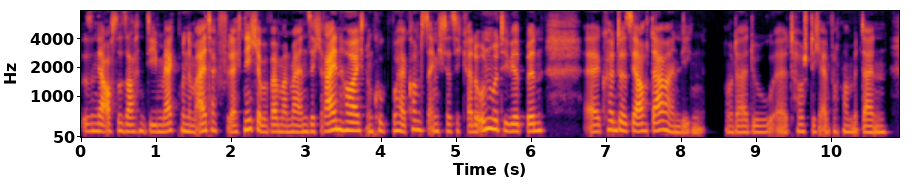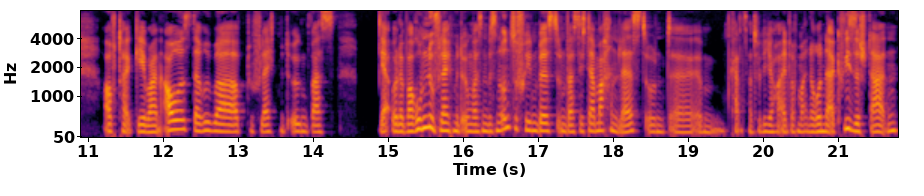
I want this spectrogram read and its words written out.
sind ja auch so Sachen, die merkt man im Alltag vielleicht nicht, aber wenn man mal in sich reinhorcht und guckt, woher kommt es eigentlich, dass ich gerade unmotiviert bin, äh, könnte es ja auch daran liegen. Oder du äh, tauschst dich einfach mal mit deinen Auftraggebern aus darüber, ob du vielleicht mit irgendwas, ja, oder warum du vielleicht mit irgendwas ein bisschen unzufrieden bist und was sich da machen lässt. Und äh, ähm, kannst natürlich auch einfach mal eine Runde Akquise starten.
